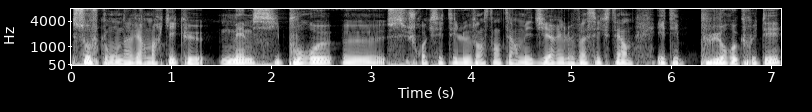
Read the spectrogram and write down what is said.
Sauf qu'on avait remarqué que même si pour eux, euh, je crois que c'était le VAST intermédiaire et le VAS externe étaient plus recrutés,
